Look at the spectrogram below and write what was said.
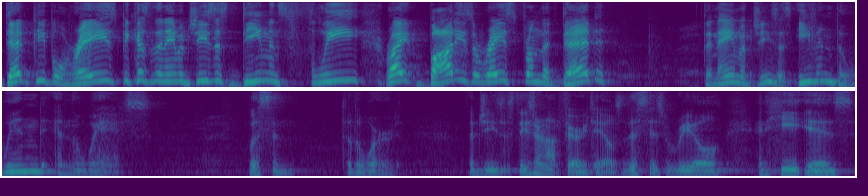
dead people raised because of the name of Jesus, demons flee, right? Bodies are raised from the dead. The name of Jesus, even the wind and the waves. Listen, to the word of Jesus. These are not fairy tales. This is real, and He is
